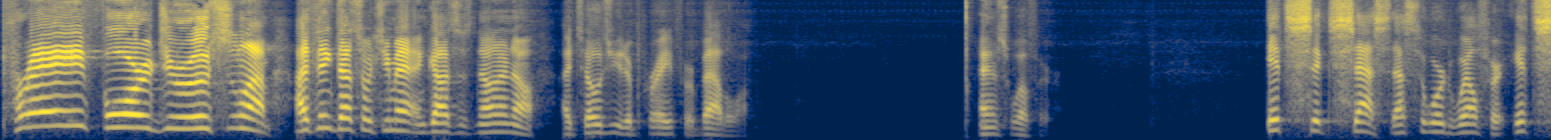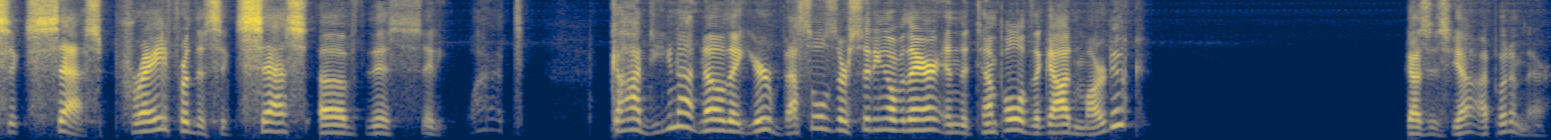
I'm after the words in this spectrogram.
Pray for Jerusalem. I think that's what you meant. And God says, No, no, no. I told you to pray for Babylon and its welfare. It's success. That's the word welfare. It's success. Pray for the success of this city. What? God, do you not know that your vessels are sitting over there in the temple of the god Marduk? God says, Yeah, I put him there.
